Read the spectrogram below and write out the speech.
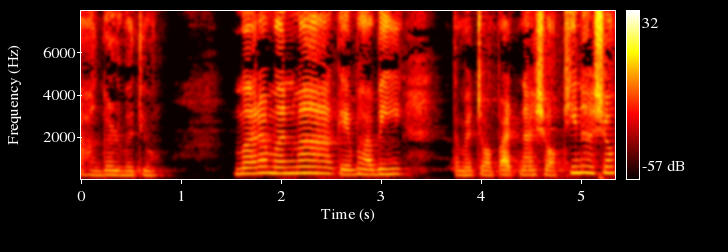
આગળ વધ્યો. મારા મનમાં કે ભાભી, તમે ચોપાટના શોખીન હશો?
